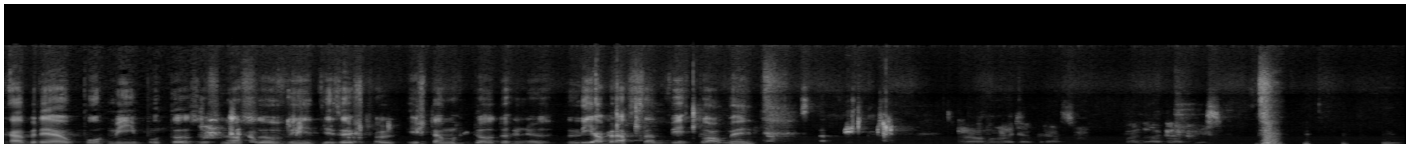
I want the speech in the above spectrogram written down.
Gabriel, por mim, por todos os nossos ouvintes, estou- estamos todos nos- lhe abraçando virtualmente. Não, não vou de abraço. Mas eu agradeço.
